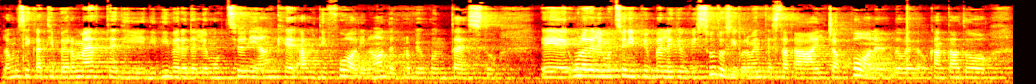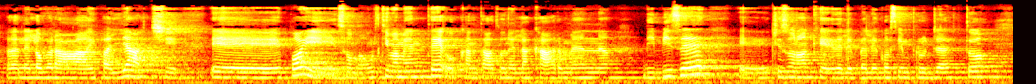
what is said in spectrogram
la musica ti permette di, di vivere delle emozioni anche al di fuori no? del proprio contesto. E una delle emozioni più belle che ho vissuto sicuramente è stata il Giappone, dove ho cantato eh, nell'opera I Pagliacci e poi insomma ultimamente ho cantato nella Carmen di Bizet e ci sono anche delle belle cose in progetto.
